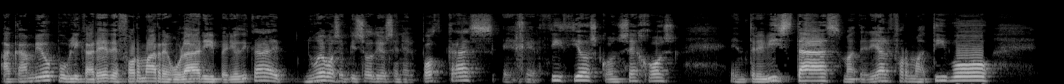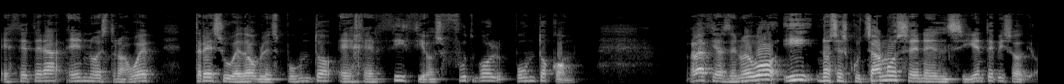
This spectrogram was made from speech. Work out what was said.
A cambio, publicaré de forma regular y periódica nuevos episodios en el podcast, ejercicios, consejos, entrevistas, material formativo, etcétera, en nuestra web www.ejerciciosfutbol.com. Gracias de nuevo y nos escuchamos en el siguiente episodio.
